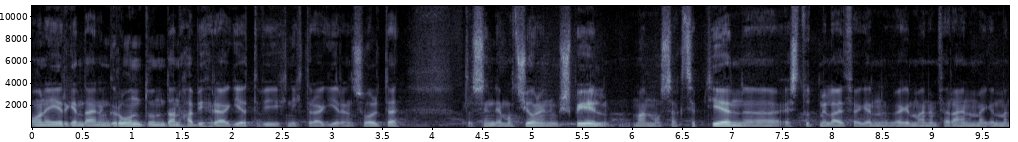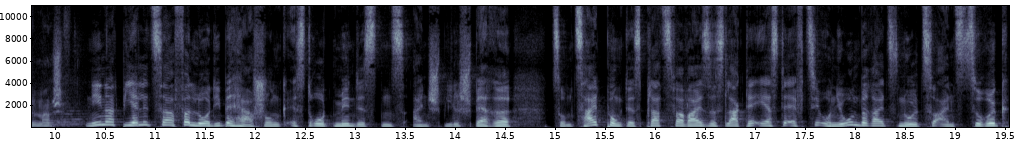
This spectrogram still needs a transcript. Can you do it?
ohne irgendeinen Grund, und dann habe ich reagiert, wie ich nicht reagieren sollte. Das sind Emotionen im Spiel. Man muss akzeptieren. Äh, es tut mir leid wegen, wegen meinem Verein und wegen meiner Mannschaft. Nenad Bielica verlor die Beherrschung. Es droht mindestens ein Spielsperre. Zum Zeitpunkt des Platzverweises lag der erste FC Union bereits 0 zu 1 zurück.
